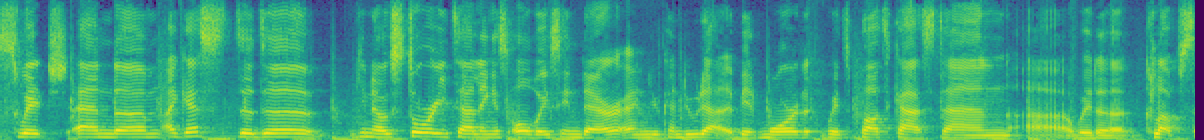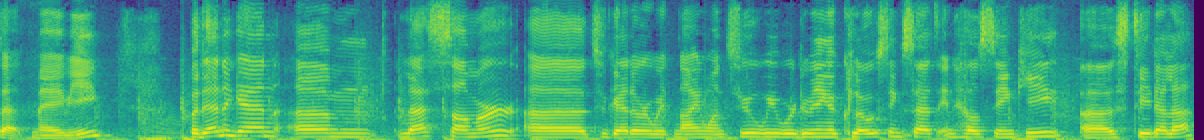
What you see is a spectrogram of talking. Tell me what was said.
Switch and um, i guess the the you know storytelling is always in there and you can do that a bit more with podcast than uh, with a club set maybe but then again, um, last summer, uh, together with 912, we were doing a closing set in Helsinki, uh, Stidala.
